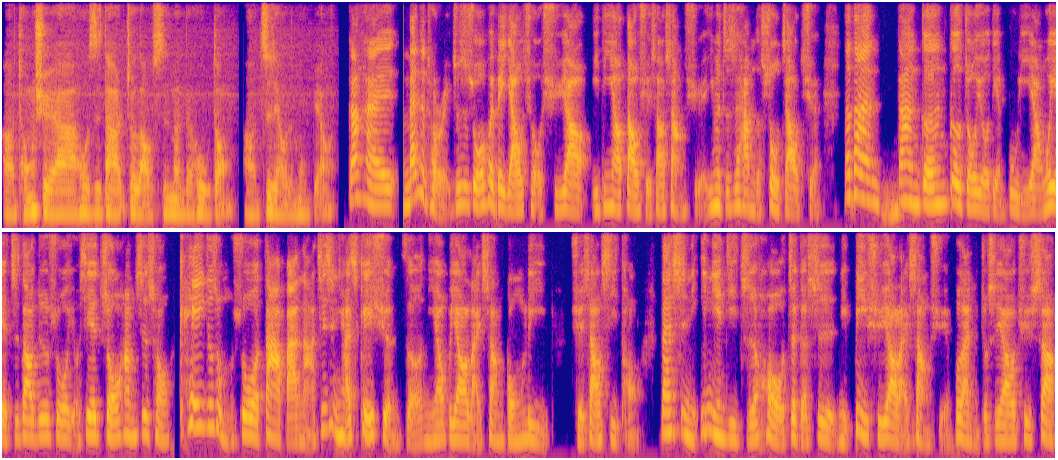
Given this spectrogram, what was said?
啊、呃，同学啊，或者是大就老师们的互动啊、呃，治疗的目标。刚才 mandatory 就是说会被要求需要一定要到学校上学，因为这是他们的受教权。那当然，当然跟各州有点不一样。我也知道，就是说有些州他们是从 K，就是我们说的大班啊，其实你还是可以选择你要不要来上公立学校系统。但是你一年级之后，这个是你必须要来上学，不然你就是要去上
